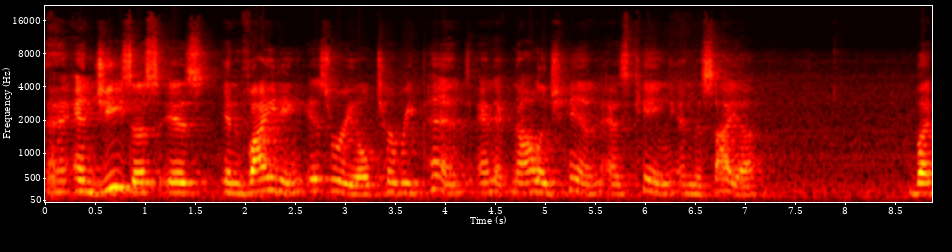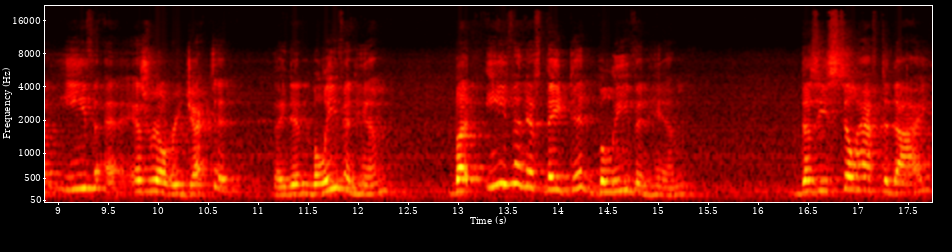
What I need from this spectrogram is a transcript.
And Jesus is inviting Israel to repent and acknowledge Him as King and Messiah. But even Israel rejected, they didn't believe in Him. But even if they did believe in Him, does He still have to die?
